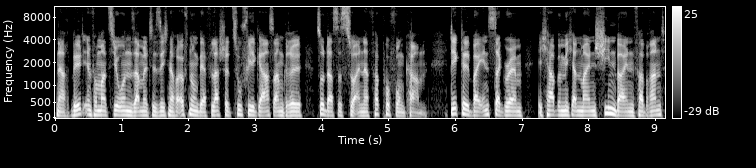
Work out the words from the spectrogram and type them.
Nach Bildinformationen sammelte sich nach Öffnung der Flasche zu viel Gas am Grill, sodass es zu einer Verpuffung kam. Dickel bei Instagram, ich habe mich an meinen Schienbeinen verbrannt,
